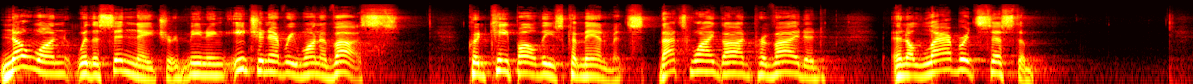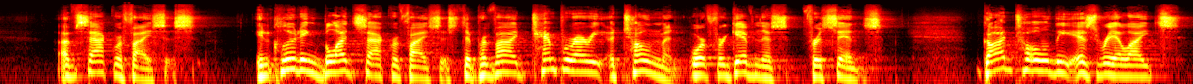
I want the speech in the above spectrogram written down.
No one with a sin nature, meaning each and every one of us, could keep all these commandments. That's why God provided an elaborate system of sacrifices, including blood sacrifices, to provide temporary atonement or forgiveness for sins. God told the Israelites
